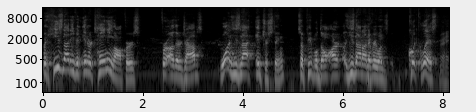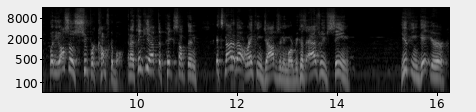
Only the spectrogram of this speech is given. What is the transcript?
but he's not even entertaining offers for other jobs. One, he's not interesting, so people don't aren't. He's not on everyone's quick list. Right. But he also is super comfortable, and I think you have to pick something. It's not about ranking jobs anymore because, as we've seen, you can get your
